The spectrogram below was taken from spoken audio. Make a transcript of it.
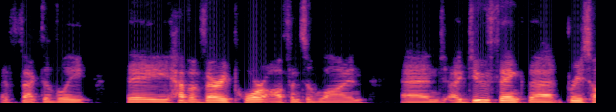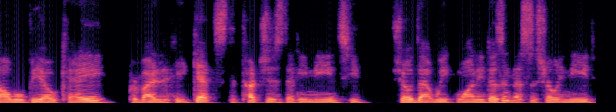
effectively. They have a very poor offensive line, and I do think that Breece Hall will be okay provided he gets the touches that he needs. He showed that week one. He doesn't necessarily need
